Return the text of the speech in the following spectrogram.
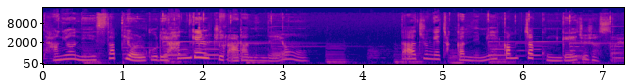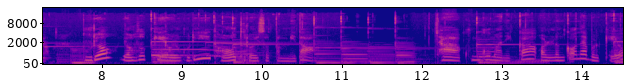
당연히 스타피 얼굴이 한 개일 줄 알았는데요. 나중에 작가님이 깜짝 공개해 주셨어요. 무려 6개의 얼굴이 더 들어있었답니다. 자, 궁금하니까 얼른 꺼내볼게요.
